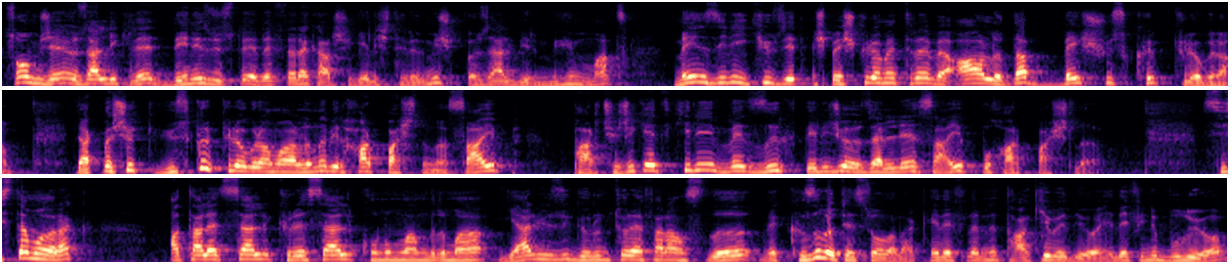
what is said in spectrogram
SOMJE özellikle deniz üstü hedeflere karşı geliştirilmiş özel bir mühimmat. Menzili 275 kilometre ve ağırlığı da 540 kilogram. Yaklaşık 140 kilogram ağırlığında bir harp başlığına sahip, parçacık etkili ve zırh delici özelliğe sahip bu harp başlığı. Sistem olarak ataletsel küresel konumlandırma, yeryüzü görüntü referanslığı ve kızıl ötesi olarak hedeflerini takip ediyor, hedefini buluyor.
